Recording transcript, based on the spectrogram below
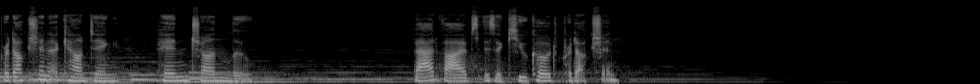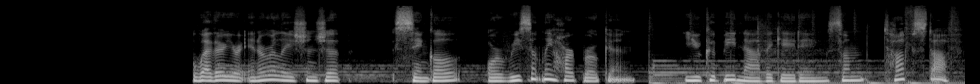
Production accounting Pin Chun Lu. Bad Vibes is a Q Code production. Whether you're in a relationship, single, or recently heartbroken, you could be navigating some tough stuff.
